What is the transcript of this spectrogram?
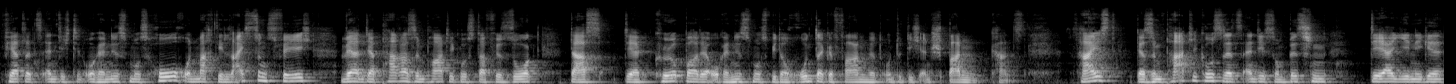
fährt letztendlich den Organismus hoch und macht ihn leistungsfähig, während der Parasympathikus dafür sorgt, dass der Körper, der Organismus wieder runtergefahren wird und du dich entspannen kannst. Das heißt, der Sympathikus ist letztendlich so ein bisschen derjenige,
